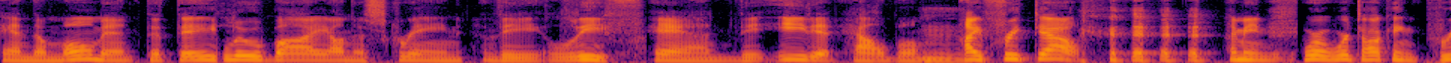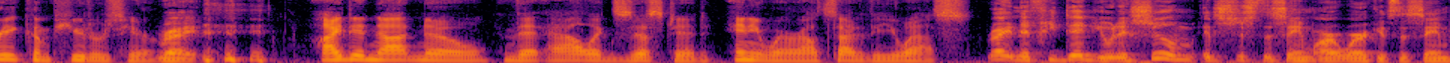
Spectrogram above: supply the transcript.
And the moment that they flew by on the screen the Leaf and the Eat It album, mm. I freaked out. I mean, we're, we're talking pre computers here. Right. I did not know that Al existed anywhere outside of the US. right, and if he did, you would assume it's just the same artwork, it's the same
